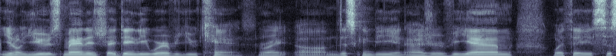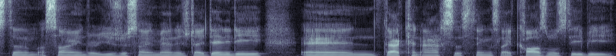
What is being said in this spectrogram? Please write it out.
you know, use managed identity wherever you can, right? Um, this can be an Azure VM with a system assigned or user assigned managed identity, and that can access things like Cosmos DB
